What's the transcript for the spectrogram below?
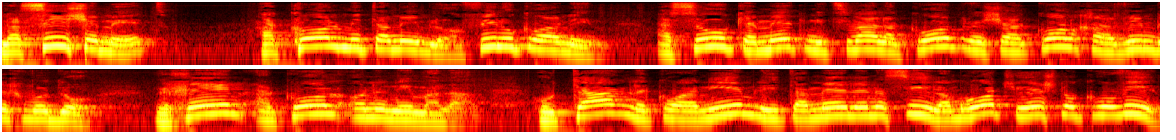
נשיא שמת, הכל מטמאים לו, אפילו כהנים. אסור כמת מצווה לקרות, ושהכל חייבים בכבודו, וכן הכל אוננים עליו. הותר לכהנים להיטמא לנשיא, למרות שיש לו קרובים.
